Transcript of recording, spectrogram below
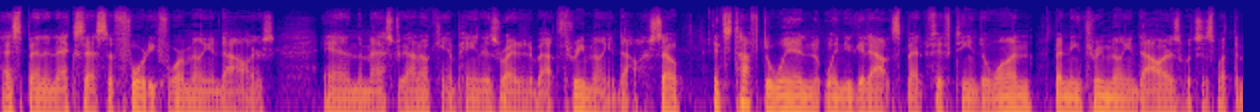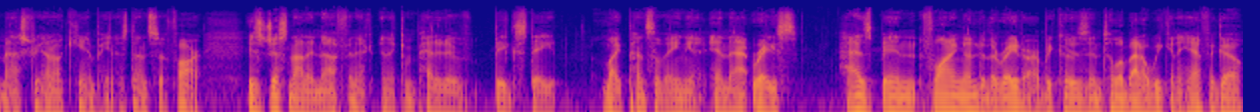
has spent in excess of $44 million, and the Mastriano campaign is right at about $3 million. So it's tough to win when you get outspent 15 to 1. Spending $3 million, which is what the Mastriano campaign has done so far, is just not enough in a, in a competitive big state like Pennsylvania. And that race has been flying under the radar because until about a week and a half ago,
